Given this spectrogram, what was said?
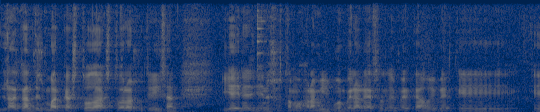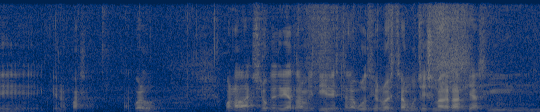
las grandes marcas todas, todas las utilizan y en, eso estamos ahora mismo, en ver la reacción del mercado y ver qué, qué, nos pasa. ¿De acuerdo? Bueno, nada, eso es lo que quería transmitir. Esta es la evolución nuestra. Muchísimas gracias y...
